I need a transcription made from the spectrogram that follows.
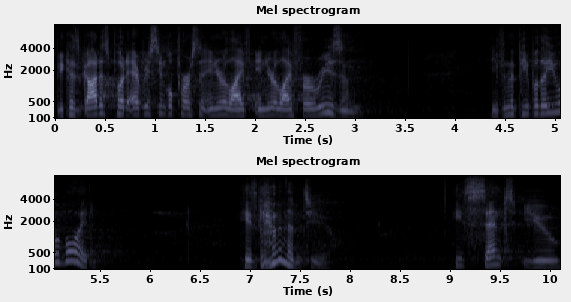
Because God has put every single person in your life in your life for a reason, even the people that you avoid. He's given them to you. He sent you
